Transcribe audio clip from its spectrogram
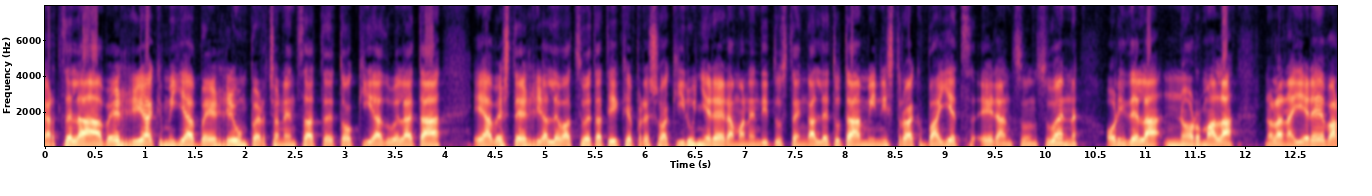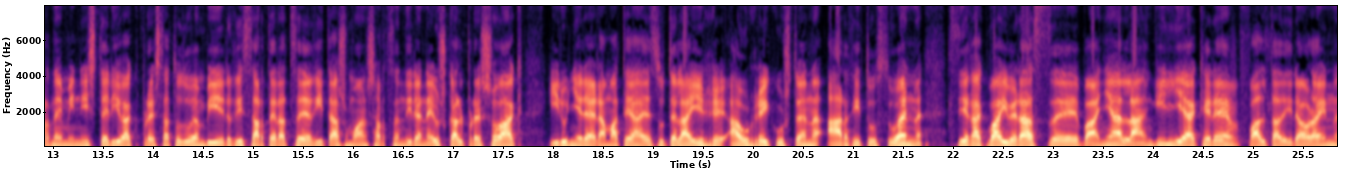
Kartzela berriak mila berriun pertsonentzat tokia duela eta ea beste herrialde batzuetatik presoak iruñera eramanen dituzten galdetuta ministroak baietz erantzun zuen. Hori dela normala. Nola nahi ere, barne ministerioak prestatu duen birgizarteratze egitasmoan sartzen diren euskal presoak iruñera eramatea ez dutela irre aurre ikusten argitu zuen. Ziegak bai beraz, e, baina langileak ere falta dira orain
